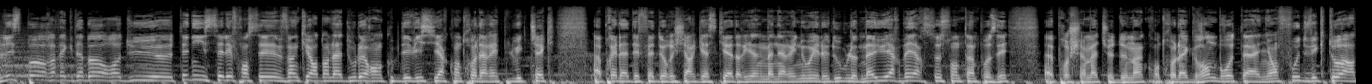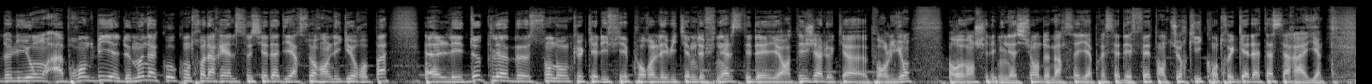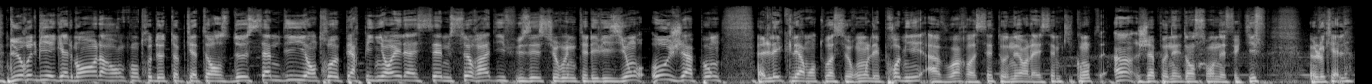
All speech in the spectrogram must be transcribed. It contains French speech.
Les sports avec d'abord du euh, tennis et les Français vainqueurs dans la douleur en Coupe Davis hier contre la République tchèque. Après la défaite de Richard Gasquet, Adrian Manarino et le double Mahu Herbert se sont imposés. Euh, prochain match demain contre la Grande-Bretagne. En foot, victoire de Lyon à Brondby et de Monaco contre la Real Sociedad hier soir en Ligue Europa. Euh, les deux clubs sont donc qualifiés pour les huitièmes de finale. C'était d'ailleurs déjà le cas pour Lyon. En revanche, élimination de Marseille après sa défaite en Turquie contre Galatasaray. Du rugby également, la rencontre de top 14 de samedi entre Perpignan et la SM sera diffusée sur une télévision au Japon. Les Clermontois seront les premiers à avoir cet honneur. La SM qui compte un japonais dans son effectif. Lequel?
